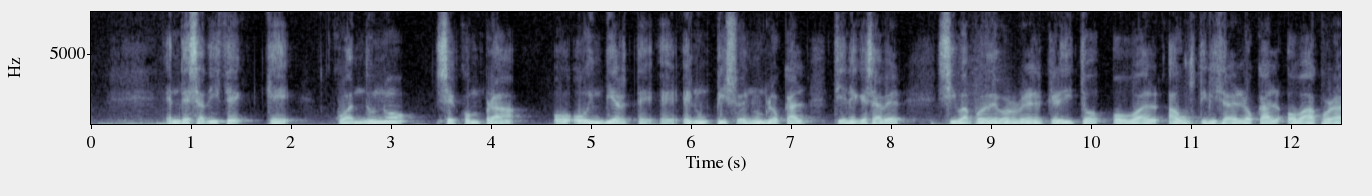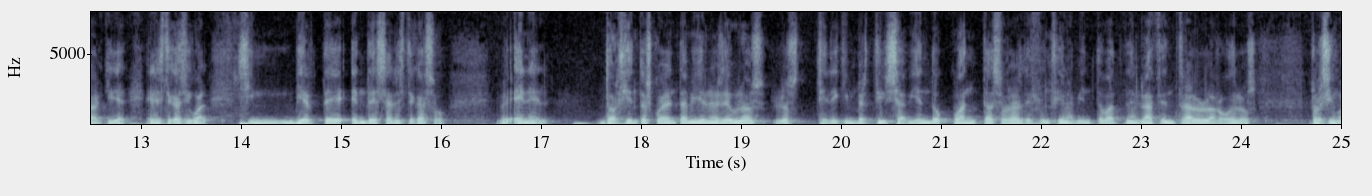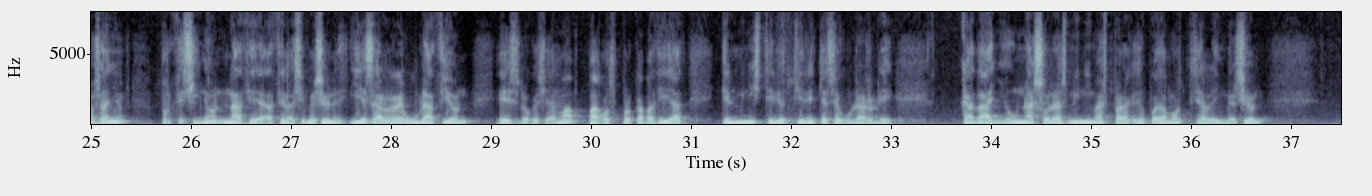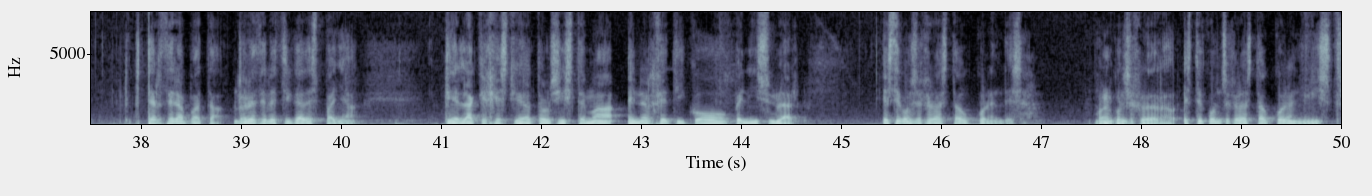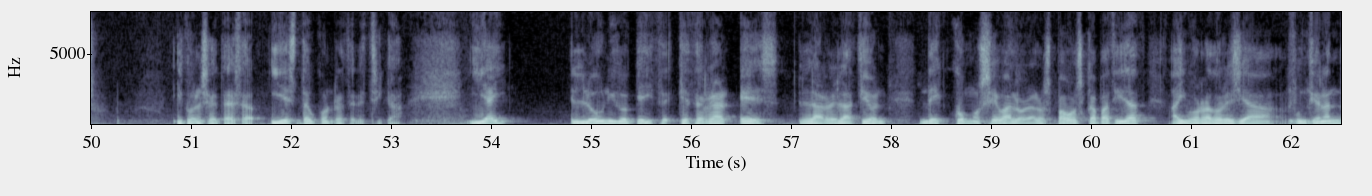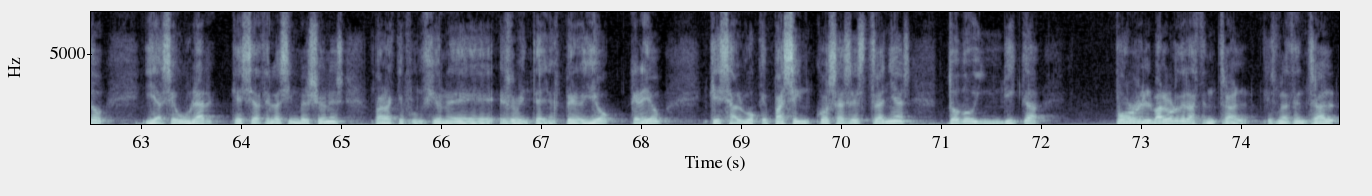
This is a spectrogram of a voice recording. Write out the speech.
Endesa dice que cuando uno se compra o, invierte eh, en un piso, en un local, tiene que saber si va a poder devolver el crédito o va a utilizar el local o va a cobrar alquiler. En este caso igual, si invierte Endesa, en este caso, en él, 240 millones de euros, los tiene que invertir sabiendo cuántas horas de funcionamiento va a tener la central a lo largo de los próximos años, porque si no, nace, hace las inversiones. Y esa regulación es lo que se llama pagos por capacidad, que el Ministerio tiene que asegurarle cada año unas horas mínimas para que se pueda amortizar la inversión. Tercera pata, Red Eléctrica de España, que es la que gestiona todo el sistema energético peninsular. Este consejero ha estado con Endesa, con el consejero de Estado. Este consejero ha estado con el ministro y con el secretario de Estado. Y ha estado con Red Eléctrica. Y hay, lo único que hay que cerrar es la relación de cómo se valora los pagos capacidad, hay borradores ya funcionando, y asegurar que se hacen las inversiones para que funcione esos 20 años. Pero yo creo que salvo que pasen cosas extrañas, todo indica por el valor de la central, que es una central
